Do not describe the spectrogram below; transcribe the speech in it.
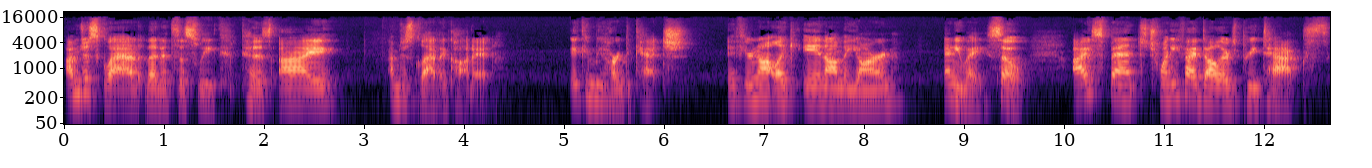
I'm just glad that it's this week because I, I'm just glad I caught it. It can be hard to catch. If you're not like in on the yarn, Anyway, so I spent $25 pre-tax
